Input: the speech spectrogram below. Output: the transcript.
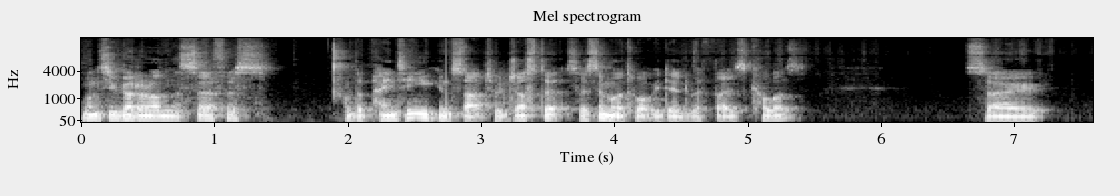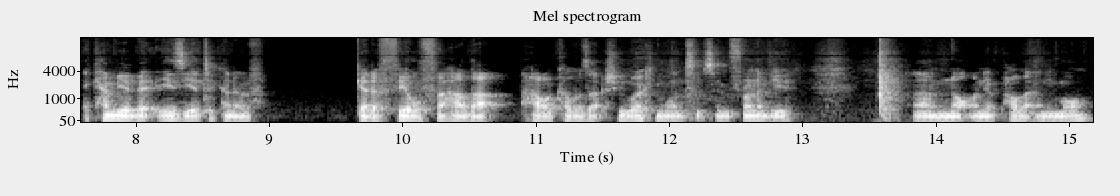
Once you've got it on the surface of the painting, you can start to adjust it. So similar to what we did with those colors. So it can be a bit easier to kind of get a feel for how that how a color is actually working once it's in front of you, um, not on your palette anymore.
